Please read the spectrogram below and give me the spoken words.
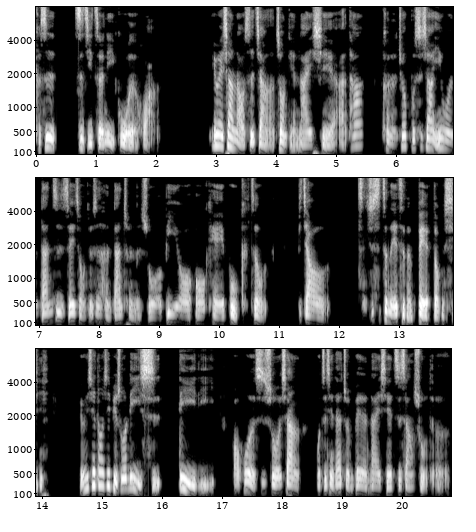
可是自己整理过的话，因为像老师讲的重点那一些啊，它可能就不是像英文单字这种，就是很单纯的说 b o o k book 这种比较，就是真的也只能背的东西。有一些东西，比如说历史、地理哦，或者是说像我之前在准备的那一些智商所的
